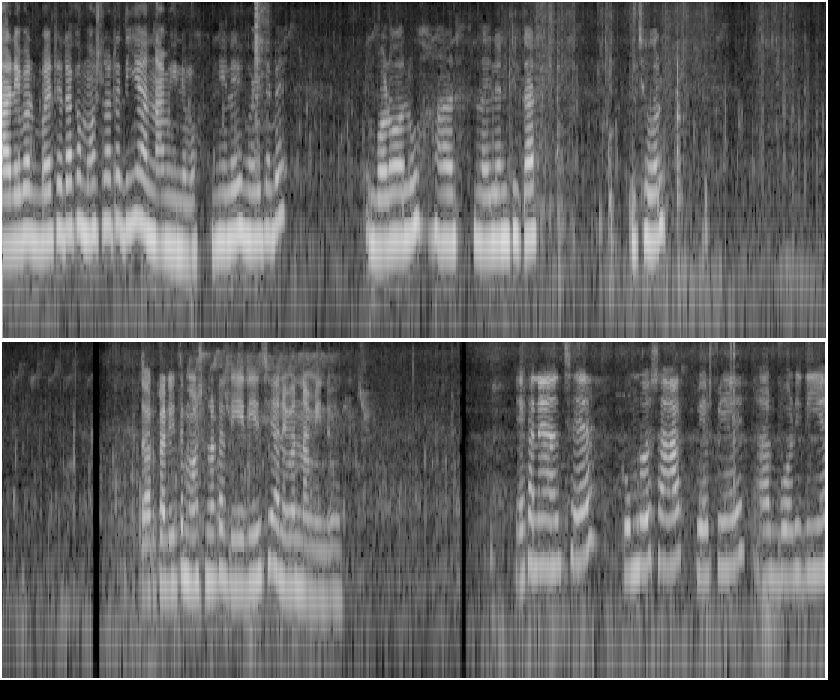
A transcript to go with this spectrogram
আর এবার বেটে রাখা মশলাটা দিয়ে আর নামিয়ে নেব। নিলেই হয়ে যাবে। বড় আলু আর লাইলেন ঠিকার ঝোল। তরকারিতে মশলাটা দিয়ে দিয়েছি আর এবার নামিয়ে নেব। এখানে আছে কুমড়ো শাক, পেঁপে আর বড়ি দিয়ে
